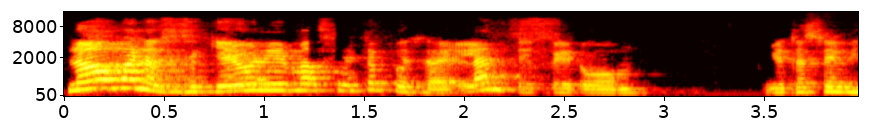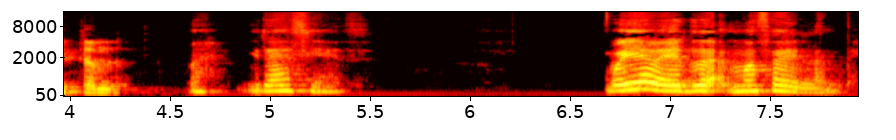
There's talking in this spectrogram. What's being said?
No, bueno, si se quiere unir más gente, pues adelante, pero yo te estoy invitando. Ah, gracias. Voy a ver más adelante.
